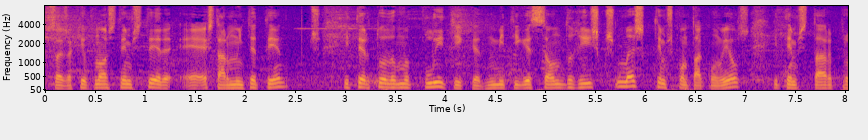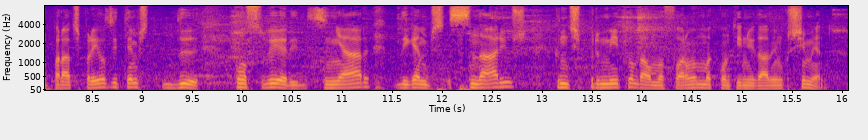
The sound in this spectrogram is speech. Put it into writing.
Ou seja, aquilo que nós temos de ter é estar muito atento e ter toda uma política de mitigação de riscos, mas que temos que contar com eles e temos de estar preparados para eles e temos de conceber e desenhar, digamos, cenários que nos permitam, de alguma forma, uma continuidade e um crescimento.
